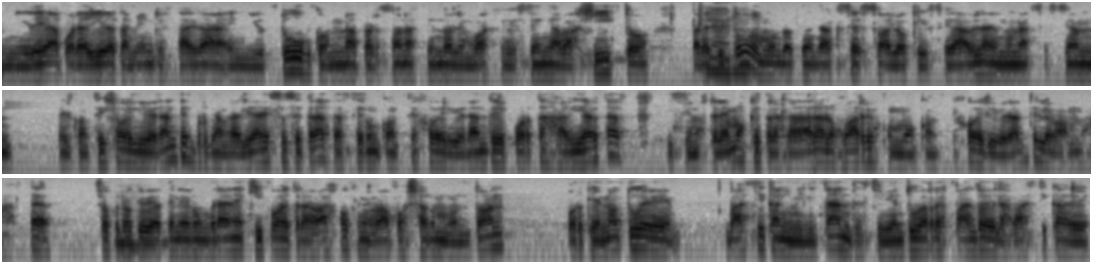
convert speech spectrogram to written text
Mi idea por ahí era también que salga en YouTube con una persona haciendo lenguaje de señas bajito, para que todo el mundo tenga acceso a lo que se habla en una sesión el Consejo Deliberante, porque en realidad eso se trata, hacer un Consejo Deliberante de puertas abiertas, y si nos tenemos que trasladar a los barrios como Consejo Deliberante, lo vamos a hacer. Yo creo que voy a tener un gran equipo de trabajo que me va a apoyar un montón, porque no tuve básica ni militantes, si bien tuve respaldo de las básicas de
